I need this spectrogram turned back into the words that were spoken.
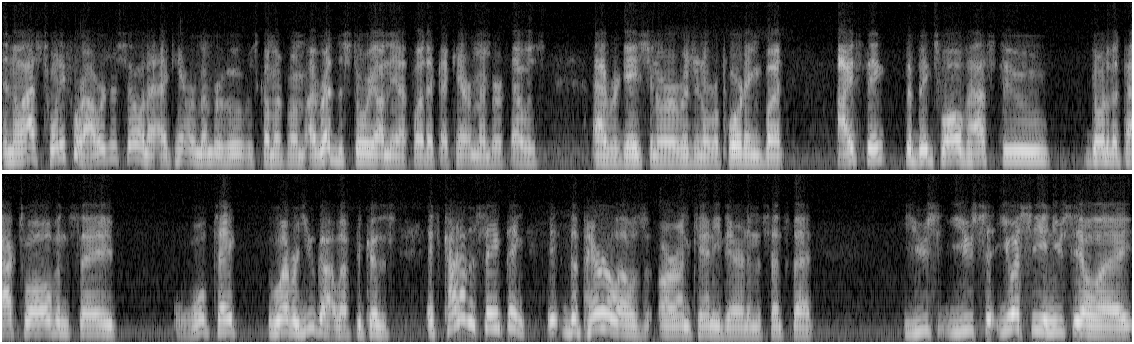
in the last 24 hours or so, and I, I, can't remember who it was coming from. I read the story on the Athletic. I can't remember if that was aggregation or original reporting, but I think the Big 12 has to go to the Pac 12 and say, we'll take whoever you got left because it's kind of the same thing. It, the parallels are uncanny, Darin, in the sense that USC and UCLA,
